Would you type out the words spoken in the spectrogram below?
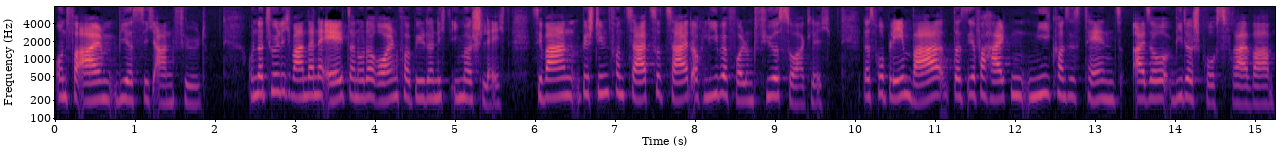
und vor allem, wie es sich anfühlt. Und natürlich waren deine Eltern oder Rollenvorbilder nicht immer schlecht. Sie waren bestimmt von Zeit zu Zeit auch liebevoll und fürsorglich. Das Problem war, dass ihr Verhalten nie konsistent, also widerspruchsfrei war.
